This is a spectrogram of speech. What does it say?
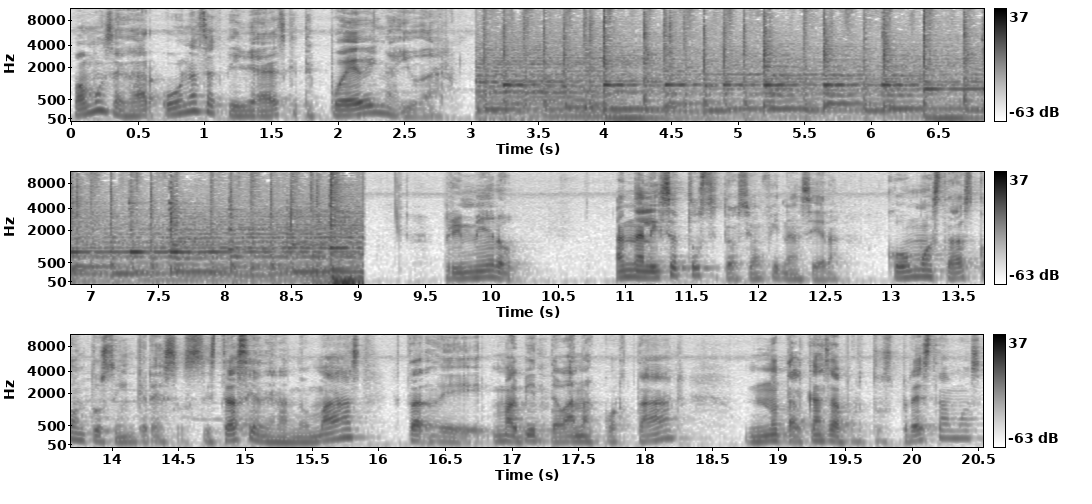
vamos a dar unas actividades que te pueden ayudar. Primero, analiza tu situación financiera. ¿Cómo estás con tus ingresos? Si estás generando más, eh, más bien te van a cortar, no te alcanza por tus préstamos,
